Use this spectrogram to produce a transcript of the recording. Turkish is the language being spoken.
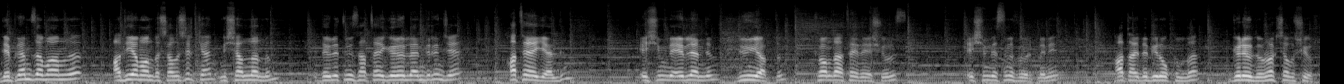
Deprem zamanı Adıyaman'da çalışırken nişanlandım. Devletimiz Hatay'a görevlendirince Hatay'a geldim. Eşimle evlendim, düğün yaptım. Şu anda Hatay'da yaşıyoruz. Eşim de sınıf öğretmeni. Hatay'da bir okulda görevli olarak çalışıyor.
